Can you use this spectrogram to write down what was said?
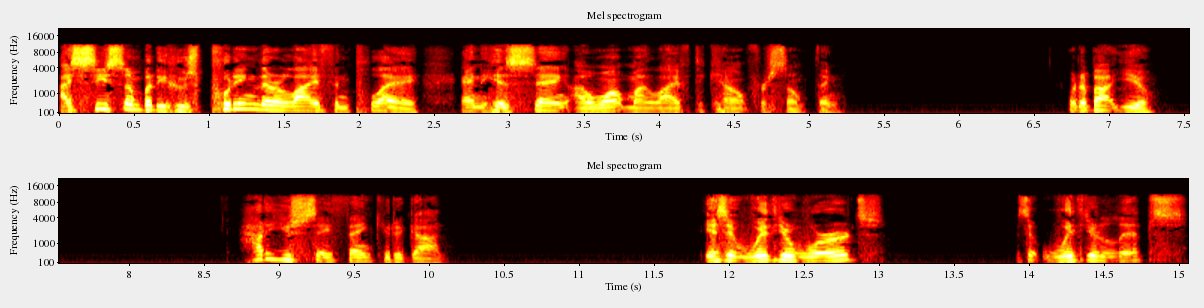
I see somebody who's putting their life in play and is saying, I want my life to count for something. What about you? How do you say thank you to God? Is it with your words? Is it with your lips?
